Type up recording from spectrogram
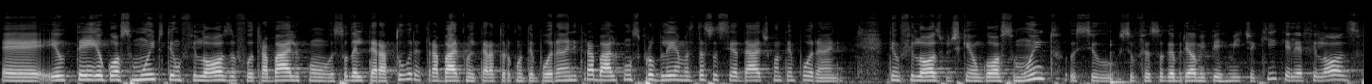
É, eu, tenho, eu gosto muito, tenho um filósofo, eu trabalho com, eu sou da literatura, trabalho com literatura contemporânea e trabalho com os problemas da sociedade contemporânea. Tem um filósofo de quem eu gosto muito, se o, se o professor Gabriel me permite aqui, que ele é filósofo,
